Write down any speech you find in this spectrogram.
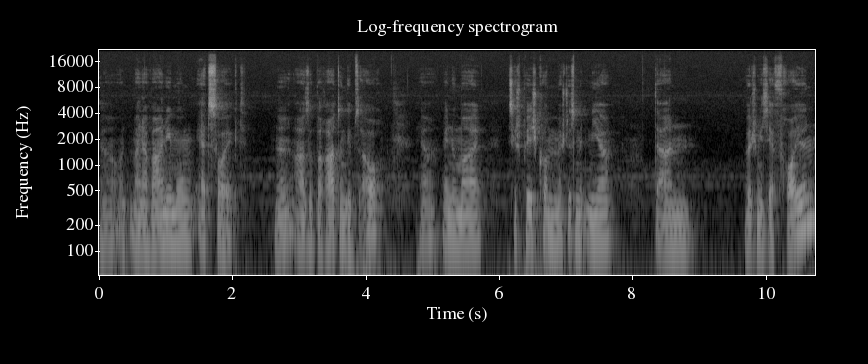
ja, und meiner Wahrnehmung erzeugt. Ne? Also Beratung gibt es auch. Ja? Wenn du mal ins Gespräch kommen möchtest mit mir, dann würde ich mich sehr freuen,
